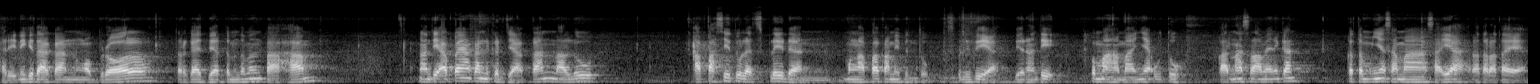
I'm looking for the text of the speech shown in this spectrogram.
hari ini kita akan ngobrol terkait biar teman-teman paham nanti apa yang akan dikerjakan, lalu apa sih itu let's play dan mengapa kami bentuk. Seperti itu ya, biar nanti pemahamannya utuh. Karena selama ini kan ketemunya sama saya rata-rata ya.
